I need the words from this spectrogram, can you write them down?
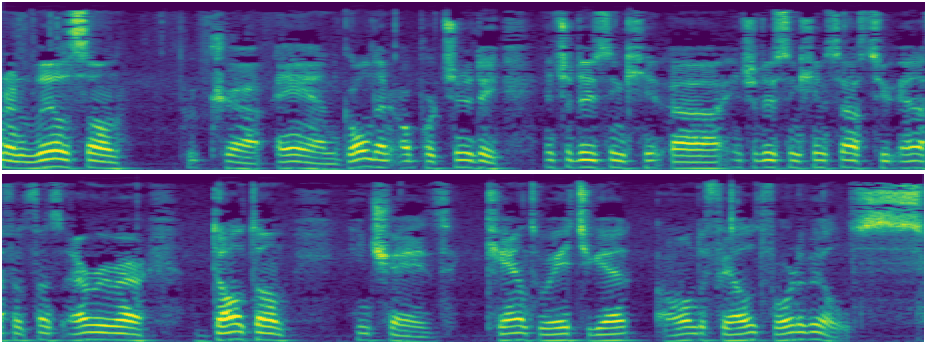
Turner Wilson, and Golden Opportunity, introducing uh, introducing himself to NFL fans everywhere. Dalton Kincaid can't wait to get on the field for the Bills.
